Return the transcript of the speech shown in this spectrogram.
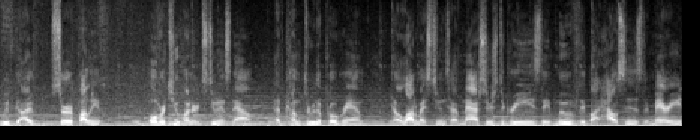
We've, I've served probably over 200 students now have come through the program. You know, a lot of my students have master's degrees, they've moved, they bought houses, they're married,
